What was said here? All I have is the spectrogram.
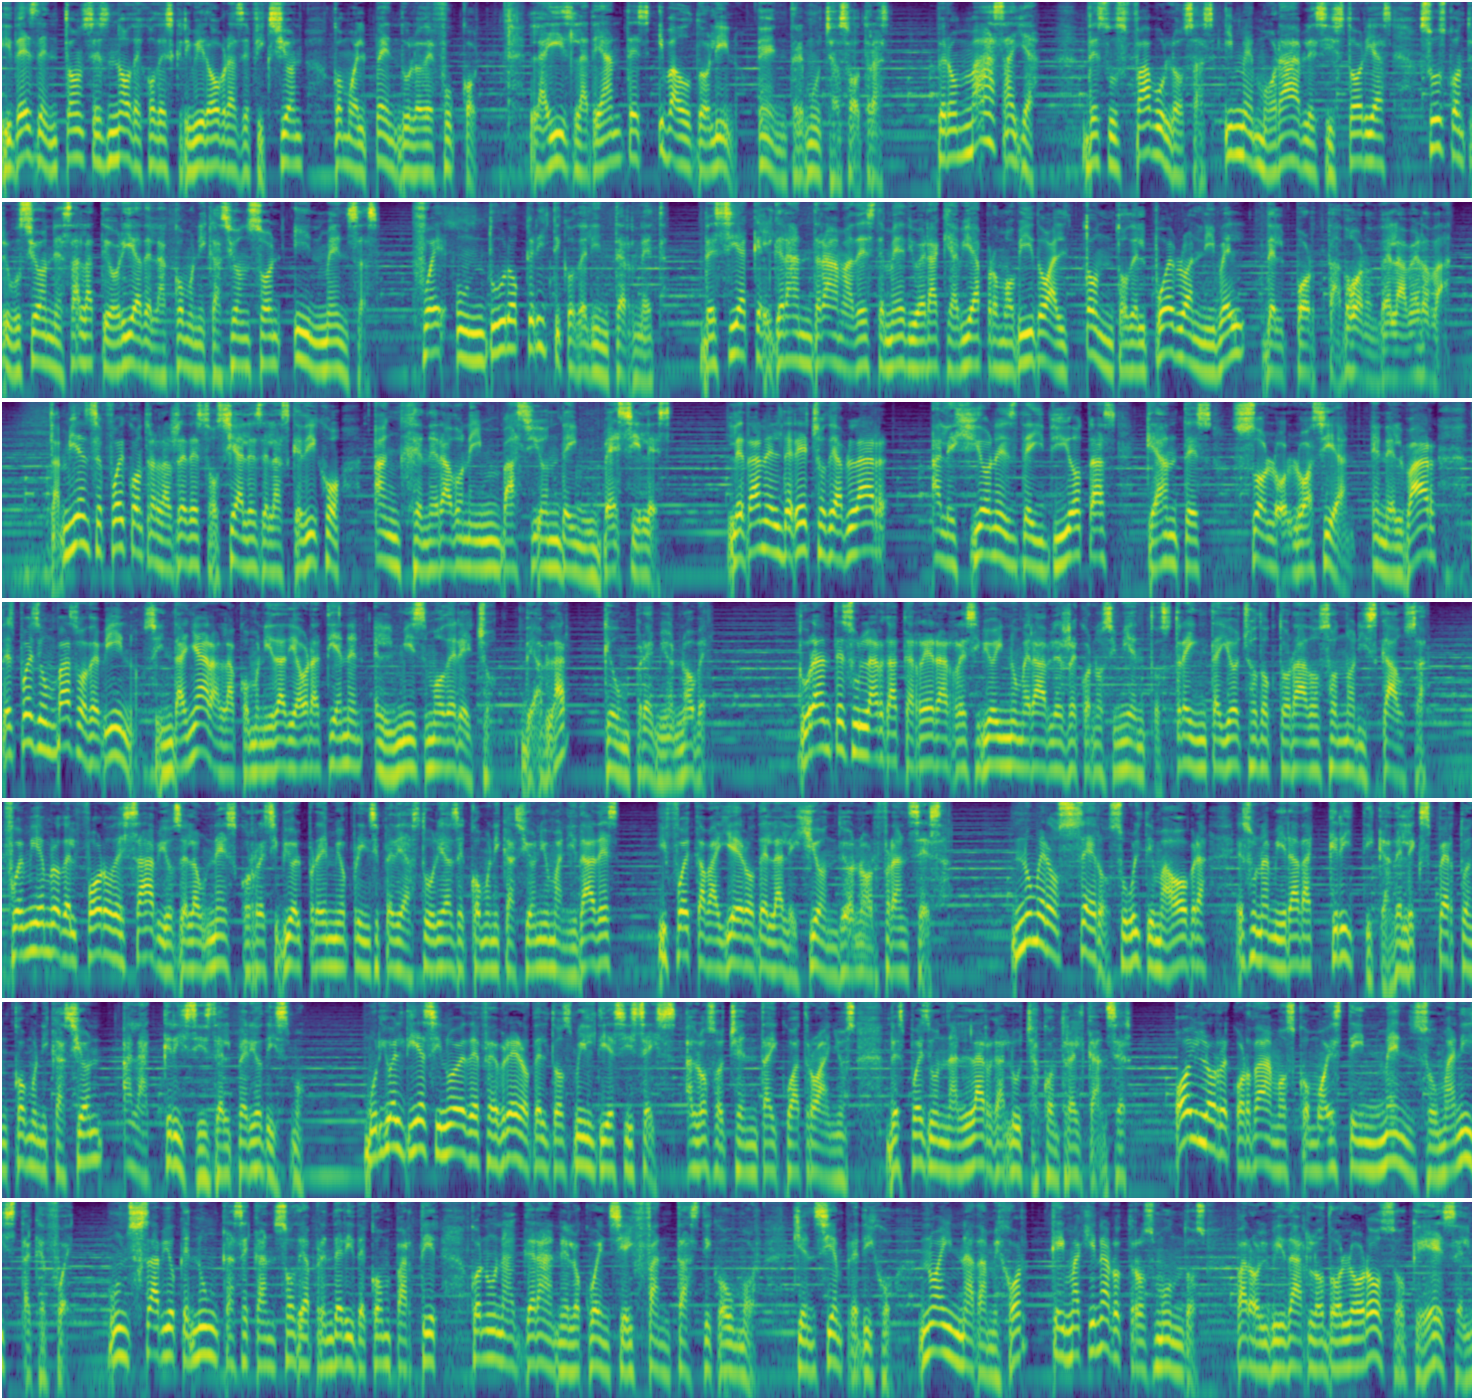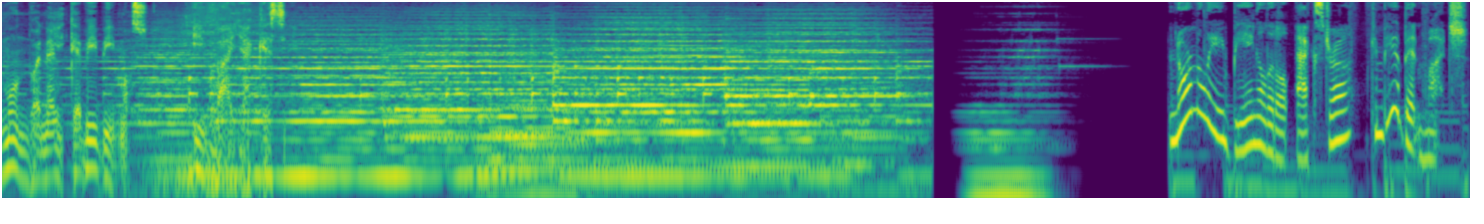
Y desde entonces no dejó de escribir obras de ficción como El péndulo de Foucault, La isla de antes y Baudolino, entre muchas otras. Pero más allá de sus fabulosas y memorables historias, sus contribuciones a la teoría de la comunicación son inmensas fue un duro crítico del Internet. Decía que el gran drama de este medio era que había promovido al tonto del pueblo al nivel del portador de la verdad. También se fue contra las redes sociales de las que dijo han generado una invasión de imbéciles. Le dan el derecho de hablar a legiones de idiotas que antes solo lo hacían en el bar después de un vaso de vino sin dañar a la comunidad y ahora tienen el mismo derecho de hablar que un premio Nobel. Durante su larga carrera recibió innumerables reconocimientos, 38 doctorados honoris causa. Fue miembro del Foro de Sabios de la UNESCO, recibió el Premio Príncipe de Asturias de Comunicación y Humanidades y fue caballero de la Legión de Honor francesa. Número cero, su última obra, es una mirada crítica del experto en comunicación a la crisis del periodismo. Murió el 19 de febrero del 2016, a los 84 años, después de una larga lucha contra el cáncer. Hoy lo recordamos como este inmenso humanista que fue. Un sabio que nunca se cansó de aprender y de compartir con una gran elocuencia y fantástico humor, quien siempre dijo, no hay nada mejor que imaginar otros mundos para olvidar lo doloroso que es el mundo en el que vivimos. Y vaya que sí. Normally, being a little extra can be a bit much,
